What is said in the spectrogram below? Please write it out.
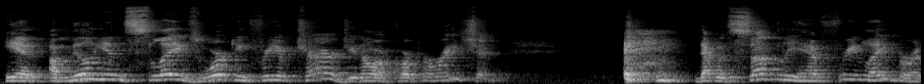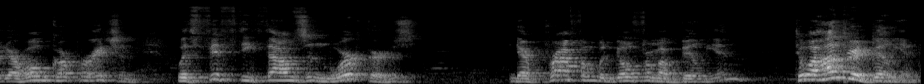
he had a million slaves working free of charge, you know, a corporation that would suddenly have free labor in their whole corporation with 50,000 workers. Their profit would go from a billion to a hundred billion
